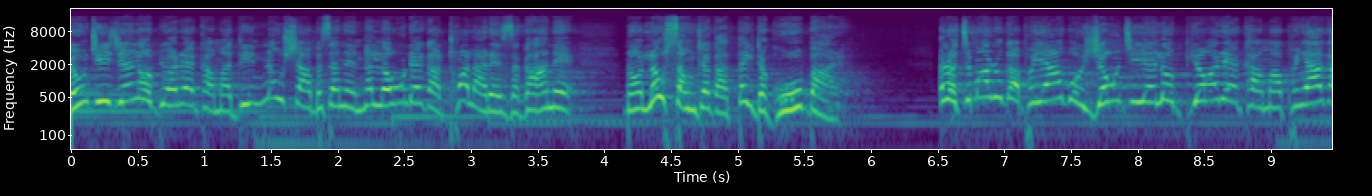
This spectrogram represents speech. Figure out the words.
ယုံကြည်ခြင်းလို့ပြောတဲ့အခါမှာဒီနှုတ်ရှာပါဇက်နဲ့နှလုံးထဲကထွက်လာတဲ့စကားနဲ့နော်လှုပ်ဆောင်ချက်ကတိတ်တကိုးပါတယ်အဲ့တော့ကျမတို့ကဘုရားကိုယုံကြည်ရလို့ပြောတဲ့အခါမှာဘုရားက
